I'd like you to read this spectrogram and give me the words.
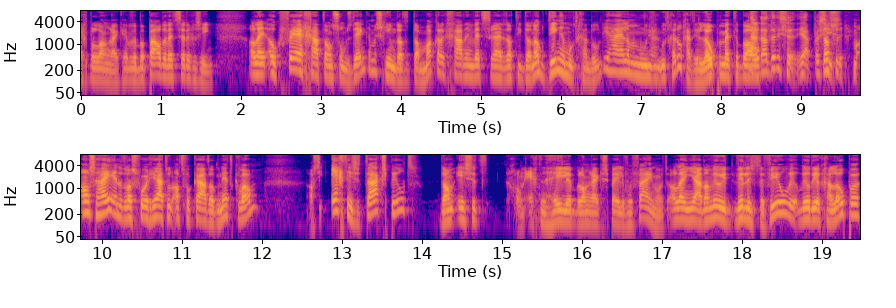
echt belangrijk. Hebben we bepaalde wedstrijden gezien. Alleen ook Ver gaat dan soms denken, misschien omdat het dan makkelijk gaat in wedstrijden, dat hij dan ook dingen moet gaan doen die hij helemaal moet, Ja. moet gaan doen. Gaat hij lopen met de bal? Nou, dat is het. Ja, precies. maar als hij, en dat was vorig jaar toen advocaat ook net kwam, als hij echt in zijn taak speelt, dan is het gewoon echt een hele belangrijke speler voor Feyenoord. Alleen ja, dan wil je, willen ze te veel, wil, wil hij ook gaan lopen.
